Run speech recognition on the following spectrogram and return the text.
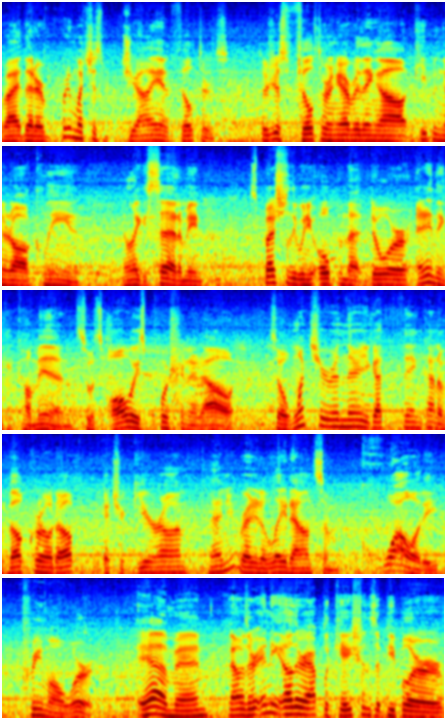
right, that are pretty much just giant filters. They're just filtering everything out, keeping it all clean. And like I said, I mean, especially when you open that door, anything can come in, so it's always pushing it out. So once you're in there, you got the thing kind of velcroed up, you got your gear on, man, you're ready to lay down some quality primo work. Yeah, man. Now, is there any other applications that people are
